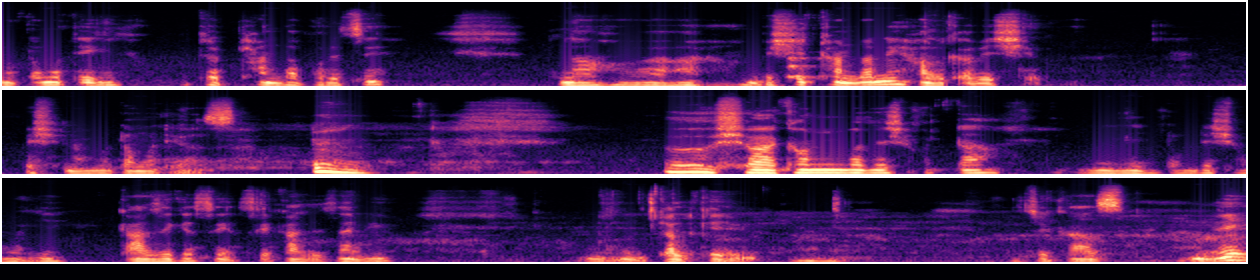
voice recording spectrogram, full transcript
মোটামুটি ঠান্ডা পড়েছে। না বেশি ঠান্ডা নেই হালকা বেশি। বেশি না মোটামুটি আছে। এখন বাজে সাতটা। মোটামুটি সবাই কাজে গেছে, আজকে কাজে যায়নি। কালকে হচ্ছে কাজ নেই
